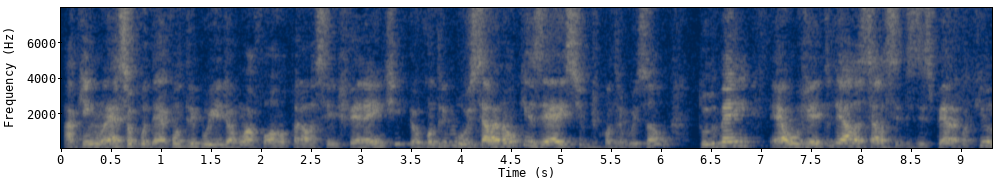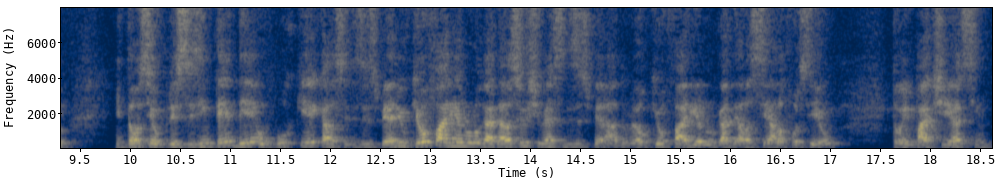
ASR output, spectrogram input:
A quem não é, se eu puder contribuir de alguma forma para ela ser diferente, eu contribuo. Se ela não quiser esse tipo de contribuição, tudo bem, é o jeito dela. Se ela se desespera com aquilo, então, assim, eu preciso entender o porquê que ela se desespera e o que eu faria no lugar dela se eu estivesse desesperado. Não é o que eu faria no lugar dela se ela fosse eu. Então, empatia é assim.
